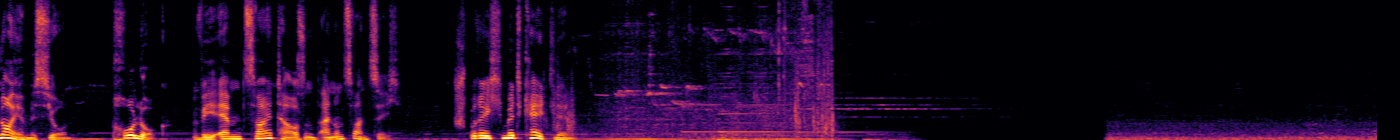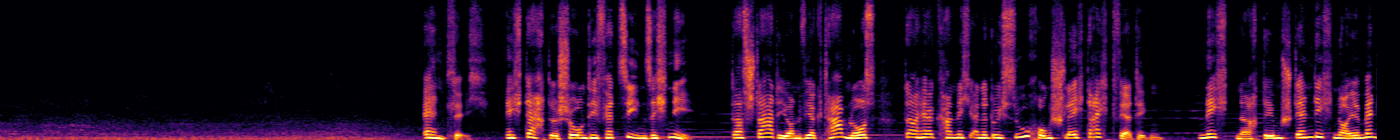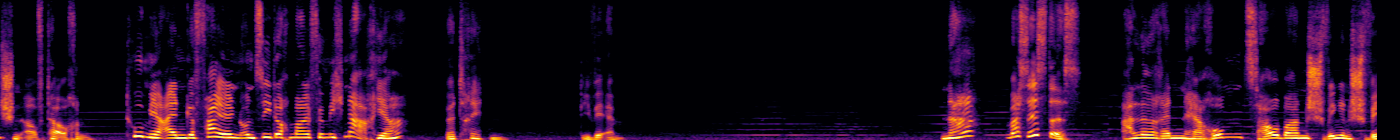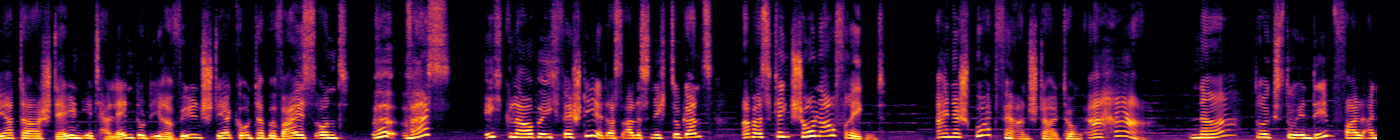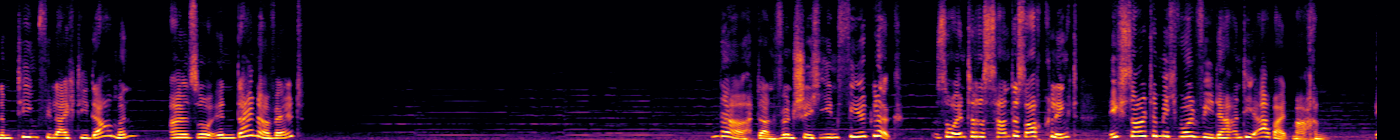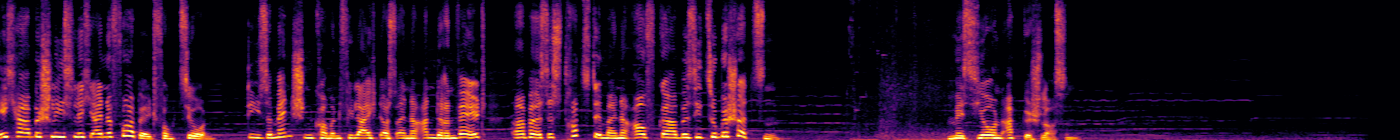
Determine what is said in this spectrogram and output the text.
Neue Mission. Prolog. WM 2021. Sprich mit Caitlin. Endlich! Ich dachte schon, die verziehen sich nie. Das Stadion wirkt harmlos, daher kann ich eine Durchsuchung schlecht rechtfertigen. Nicht nachdem ständig neue Menschen auftauchen. Tu mir einen Gefallen und sieh doch mal für mich nach, ja? Betreten. Die WM. Na, was ist es? Alle rennen herum, zaubern, schwingen Schwerter, stellen ihr Talent und ihre Willensstärke unter Beweis und... Äh, was? Ich glaube, ich verstehe das alles nicht so ganz, aber es klingt schon aufregend. Eine Sportveranstaltung, aha. Na, drückst du in dem Fall einem Team vielleicht die Daumen? Also in deiner Welt? Na, dann wünsche ich Ihnen viel Glück. So interessant es auch klingt, ich sollte mich wohl wieder an die Arbeit machen. Ich habe schließlich eine Vorbildfunktion. Diese Menschen kommen vielleicht aus einer anderen Welt, aber es ist trotzdem meine Aufgabe, sie zu beschützen. Mission abgeschlossen.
